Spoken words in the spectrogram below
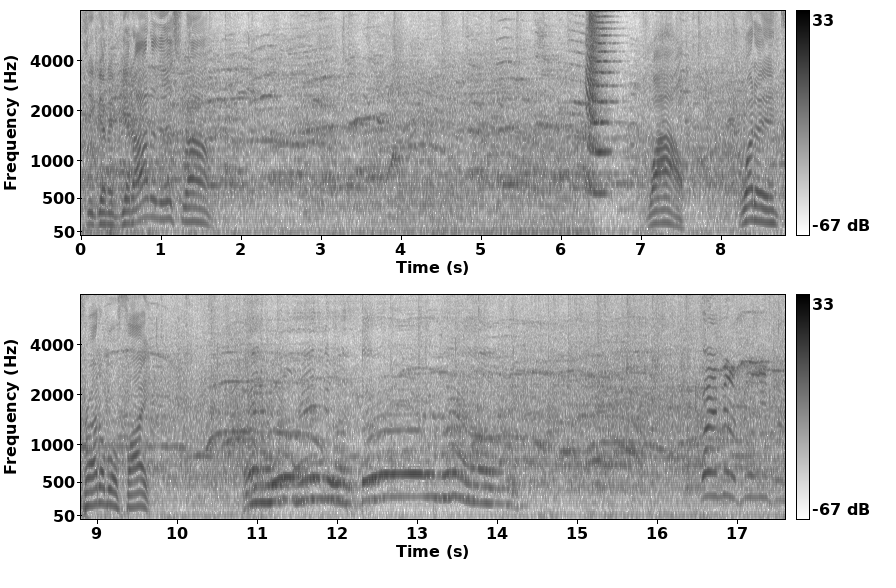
Is he going to get out of this round? Wow. What an incredible fight. And we'll head to a third round. Brian Miller filling in for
